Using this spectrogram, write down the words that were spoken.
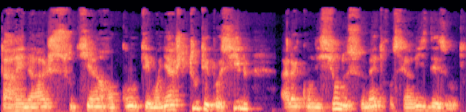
parrainage, soutien, rencontre, témoignage, tout est possible à la condition de se mettre au service des autres.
